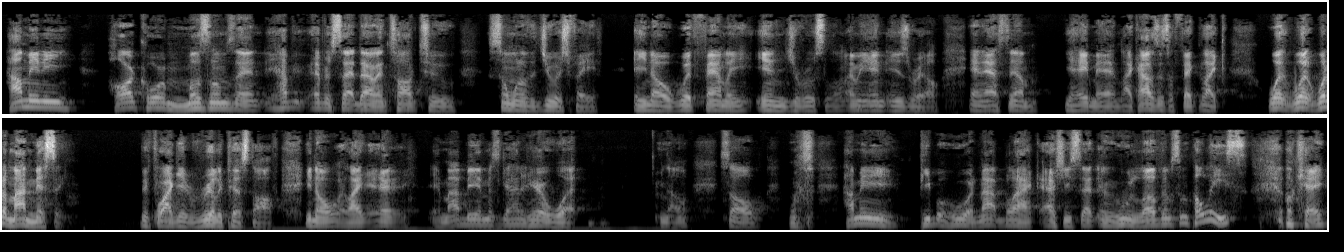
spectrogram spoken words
How many hardcore Muslims and have you ever sat down and talked to someone of the Jewish faith? You know, with family in Jerusalem. I mean, in Israel, and asked them, "Hey, man, like, how's this affect? Like, what what what am I missing before I get really pissed off? You know, like uh, am I being misguided here or what? You know, so how many people who are not black actually said who love them some police, okay,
